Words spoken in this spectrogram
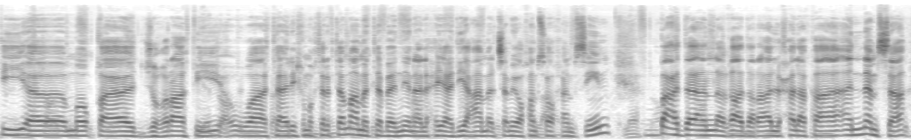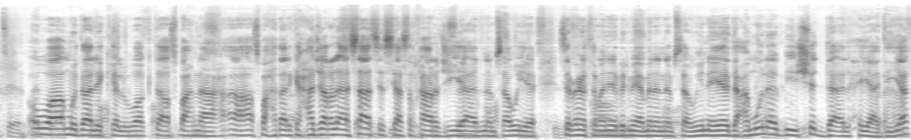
في آه، موقع جغرافي وتاريخي مختلف تماما تبنينا الحيادية عام 1955 بعد أن غادر الحلفاء النمسا ومن ذلك الوقت أصبحنا أصبح ذلك حجر الأساس السياسة الخارجية النمساوية. 87% من النمساويين يدعمون بشدة الحيادية.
